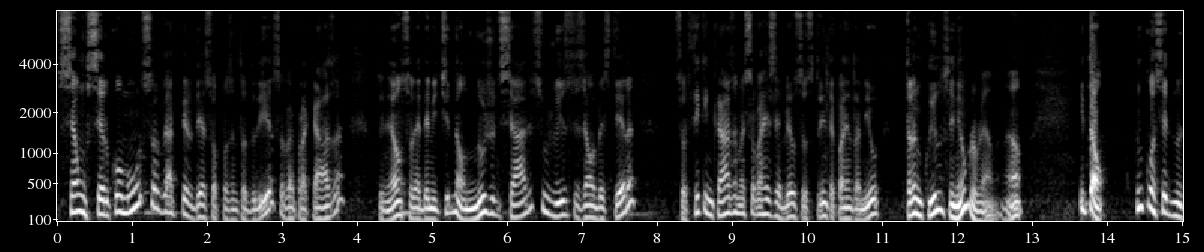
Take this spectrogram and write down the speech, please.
se é um ser comum, o senhor vai perder a sua aposentadoria, o senhor vai para casa, entendeu? o senhor é demitido. Não, no judiciário, se um juiz fizer uma besteira, o senhor fica em casa, mas o senhor vai receber os seus 30, 40 mil tranquilo, sem nenhum problema. Não? Então, um conselho,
